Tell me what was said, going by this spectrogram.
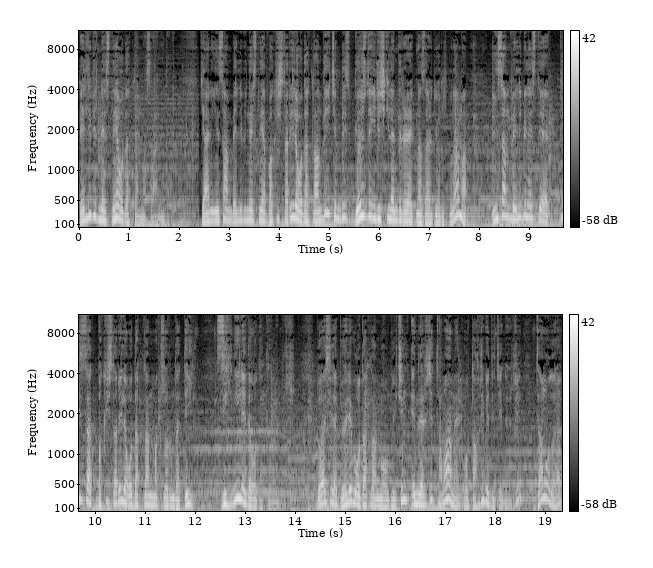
belli bir nesneye odaklanması anında. Yani insan belli bir nesneye bakışlarıyla odaklandığı için biz gözle ilişkilendirerek nazar diyoruz buna ama insan belli bir nesneye bizzat bakışlarıyla odaklanmak zorunda değil. zihniyle de odaklanabilir. Dolayısıyla böyle bir odaklanma olduğu için enerji tamamen o tahrip edici enerji tam olarak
